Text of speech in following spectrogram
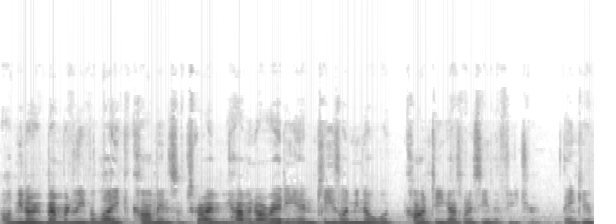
Um, you know, remember to leave a like, comment, subscribe if you haven't already, and please let me know what content you guys want to see in the future. Thank you.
